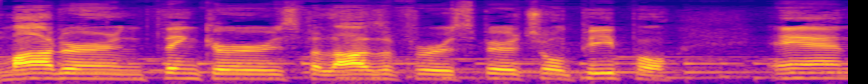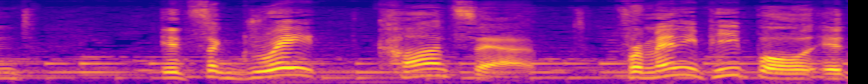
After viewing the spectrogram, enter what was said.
modern thinkers, philosophers, spiritual people. And it's a great concept. For many people, it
